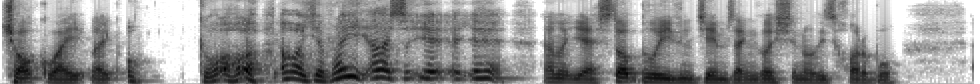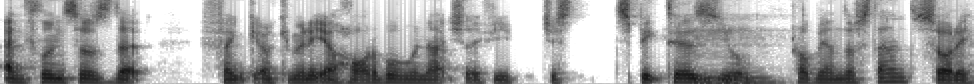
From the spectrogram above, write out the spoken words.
chalk white, like, oh, God, oh, oh, you're right. Actually, yeah, yeah, yeah. I'm like, yeah, stop believing James English and all these horrible influencers that think our community are horrible when actually, if you just speak to us, you'll probably understand. Sorry.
